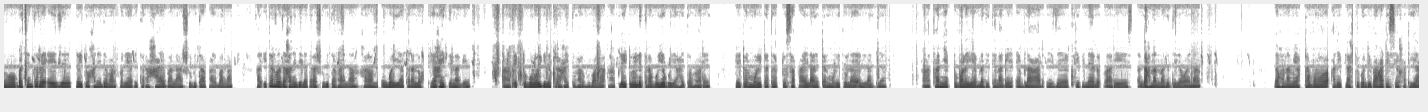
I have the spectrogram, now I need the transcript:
তো বাচ্চান্তরে এই যে প্লেটও খানি দেওয়ার পরে আর তারা খায় বালা, সুবিধা পায় বালা। আর এটার মাঝে খানি দিলে তারা সুবিধা পায় না, কারণ উবাইয়া তারা লক্ষিয়া খাইতে লাগে। আর একটু বড় হয়ে গেলে তারা খাইতে পারব বালা, আর প্লেট হইলে তারা বইয়া বইয়া খাইতে পারে। প্লেটর মুড়িটা তো একটু সাফাইল আর এটার মুড়ি তোলায় লাগিয়া। আর পানি একটু বাড়াইয়া এবলা দিতে লাগে, এবলা আর এই যে টিফিনের আর ডাহনার মাঝে দিলে হয় না। এখন আমি একটা বড় আর এই প্লাস্টিকের ডিবা কাটিছি, কাটিয়া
